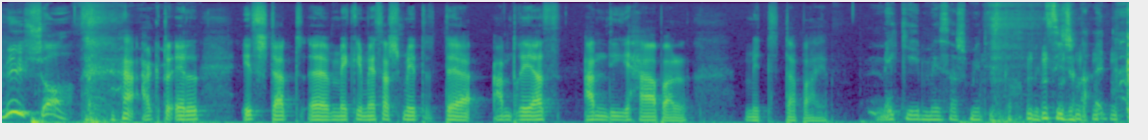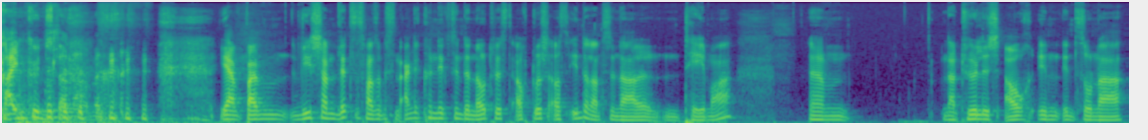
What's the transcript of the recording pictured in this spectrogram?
Mischa. Aktuell ist statt äh, Mackie Messerschmidt der Andreas Andi Haberl mit dabei. Mackie Messerschmidt ist doch mit Sicherheit kein Künstlername. Ja, beim, wie schon letztes Mal so ein bisschen angekündigt, sind der No Twist auch durchaus international ein Thema. Ähm, natürlich auch in, in so einer,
